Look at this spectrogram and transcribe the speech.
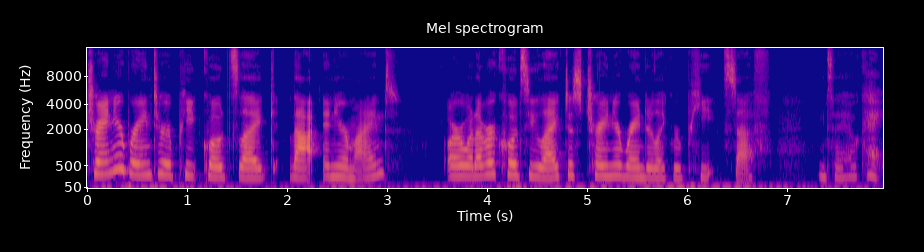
Train your brain to repeat quotes like that in your mind or whatever quotes you like. Just train your brain to like repeat stuff and say, okay.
